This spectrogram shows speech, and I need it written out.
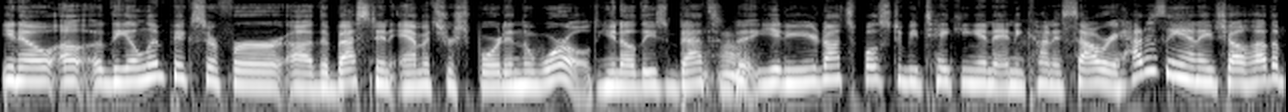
You know, uh, the Olympics are for uh, the best in amateur sport in the world. You know, these bets. Mm-hmm. You know, you're not supposed to be taking in any kind of salary. How does the NHL? How the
